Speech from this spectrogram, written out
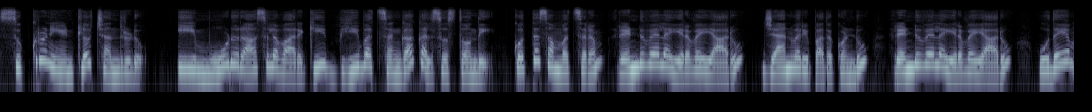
శుక్రుని ఇంట్లో చంద్రుడు. ఈ మూడు రాసుల వారికి భీభత్సంగా కలిసొస్తోంది. కొత్త సంవత్సరం రెండువేల ఇరవై ఆరు జాన్వరి పదకొండు రెండువేల ఇరవై ఆరు ఉదయం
